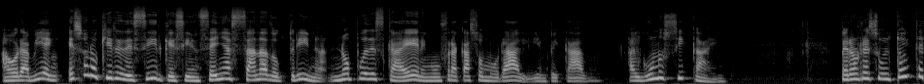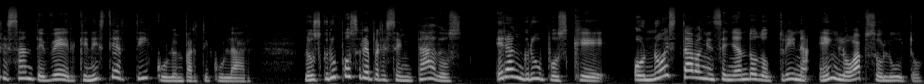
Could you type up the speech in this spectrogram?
Ahora bien, eso no quiere decir que si enseñas sana doctrina no puedes caer en un fracaso moral y en pecado. Algunos sí caen. Pero resultó interesante ver que en este artículo en particular, los grupos representados eran grupos que o no estaban enseñando doctrina en lo absoluto,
